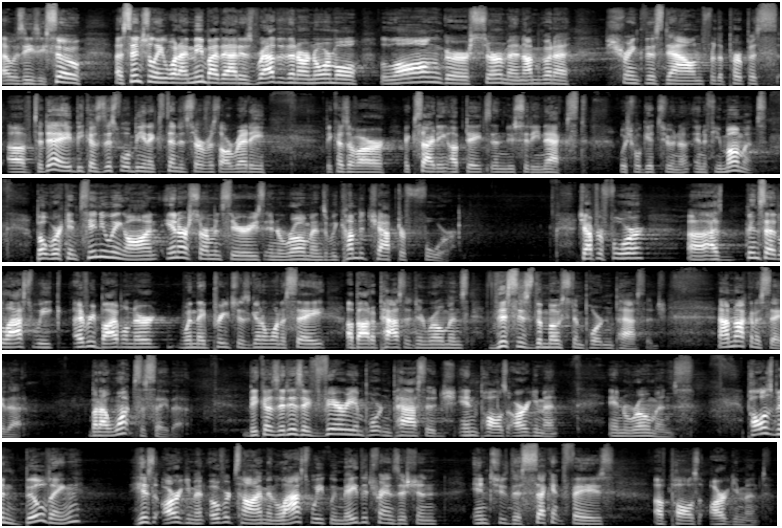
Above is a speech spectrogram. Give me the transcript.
That was easy. So, essentially, what I mean by that is rather than our normal longer sermon, I'm going to shrink this down for the purpose of today because this will be an extended service already because of our exciting updates in New City Next, which we'll get to in a, in a few moments. But we're continuing on in our sermon series in Romans. We come to chapter 4. Chapter 4, uh, as Ben said last week, every Bible nerd, when they preach, is going to want to say about a passage in Romans, this is the most important passage. And I'm not going to say that, but I want to say that because it is a very important passage in Paul's argument in Romans. Paul's been building his argument over time, and last week we made the transition into the second phase of Paul's argument.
